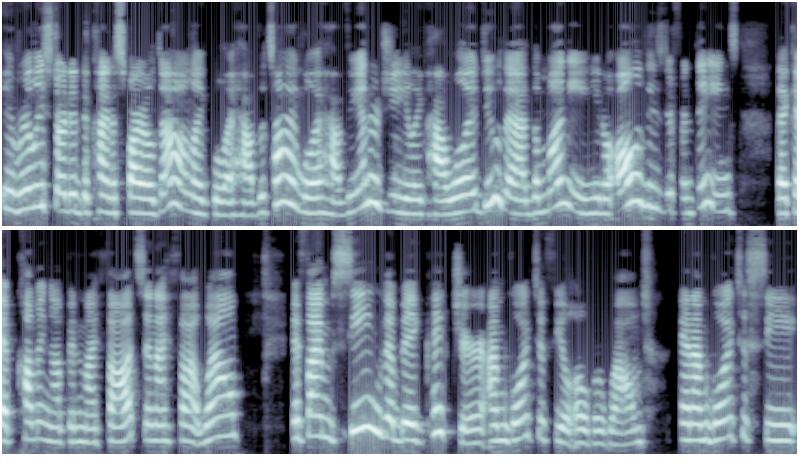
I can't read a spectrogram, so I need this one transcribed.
it really started to kind of spiral down like will i have the time? Will i have the energy? Like how will i do that? The money you know all of these different things that kept coming up in my thoughts and i thought well if i'm seeing the big picture i'm going to feel overwhelmed and i'm going to see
